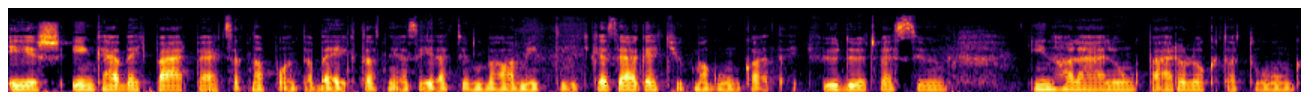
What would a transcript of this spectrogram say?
és inkább egy pár percet naponta beiktatni az életünkbe, amit így kezelgetjük magunkat, egy fürdőt veszünk, inhalálunk, párologtatunk,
